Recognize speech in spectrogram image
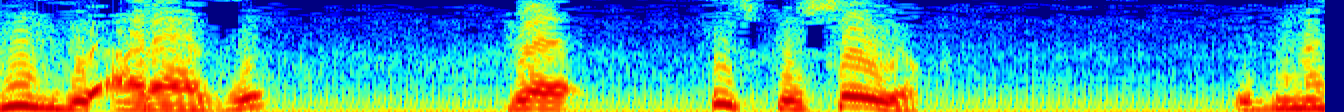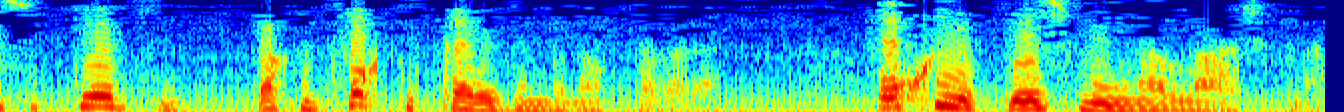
Düz bir arazi ve hiçbir şey yok. İbn Mesud diyor ki bakın çok dikkat edin bu noktalara. Okuyup geçmeyin Allah aşkına.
